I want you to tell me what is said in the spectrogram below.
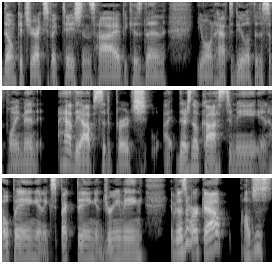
don't get your expectations high because then you won't have to deal with the disappointment. I have the opposite approach. I, there's no cost to me in hoping and expecting and dreaming. If it doesn't work out, I'll just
